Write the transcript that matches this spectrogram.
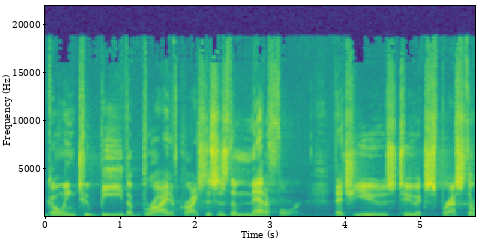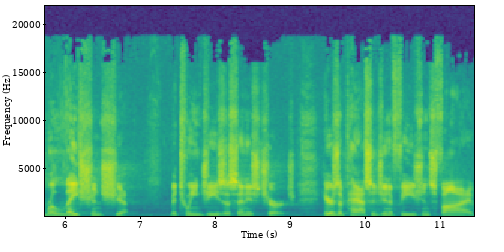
going to be the bride of Christ. This is the metaphor that's used to express the relationship between Jesus and his church. Here's a passage in Ephesians 5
